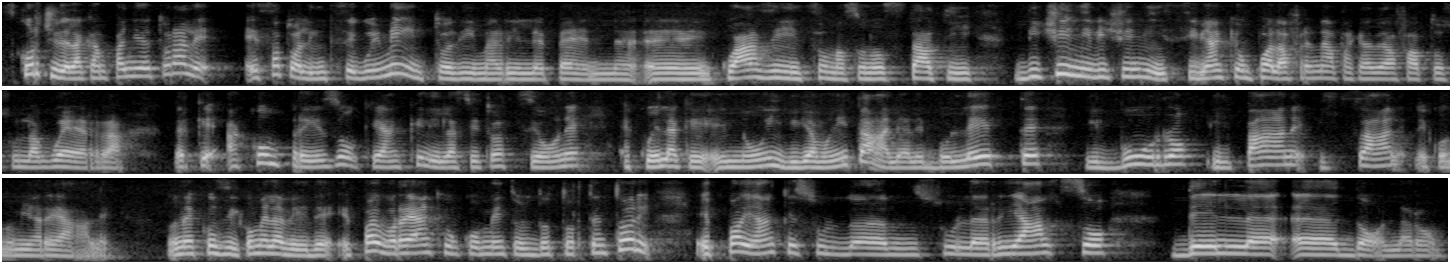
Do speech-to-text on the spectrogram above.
scorci della campagna elettorale è stato all'inseguimento di Marine Le Pen, eh, quasi insomma sono stati vicini vicinissimi, anche un po' la frenata che aveva fatto sulla guerra perché ha compreso che anche lì la situazione è quella che noi viviamo in Italia, le bollette, il burro, il pane, il sale, l'economia reale. Non è così, come la vede? E poi vorrei anche un commento del dottor Tentori e poi anche sul, um, sul rialzo del eh, dollaro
